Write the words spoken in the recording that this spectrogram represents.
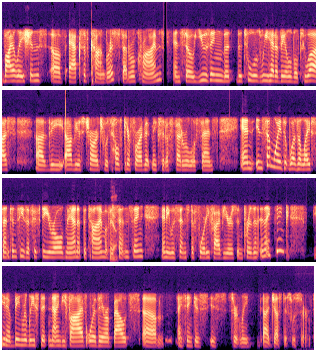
violations of acts of Congress, federal crimes. And so, using the, the tools we had available to us, uh, the obvious charge was healthcare fraud that makes it a federal offense. And in some ways, it was a life sentence. He's a 50 year old man at the time of his yeah. sentencing, and he was sentenced to 45 years in prison. And I think you know, being released at 95 or thereabouts, um, I think is is certainly uh, justice was served.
